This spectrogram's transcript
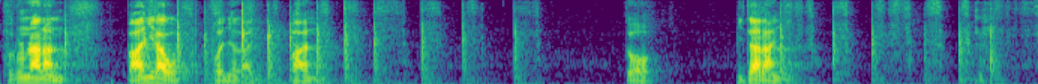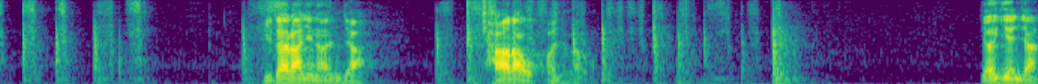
부르나는 만이라고 번역하죠. 만. 또 미다라니. 미다라니는 이제 자라고 번역하고. 여기에 이제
